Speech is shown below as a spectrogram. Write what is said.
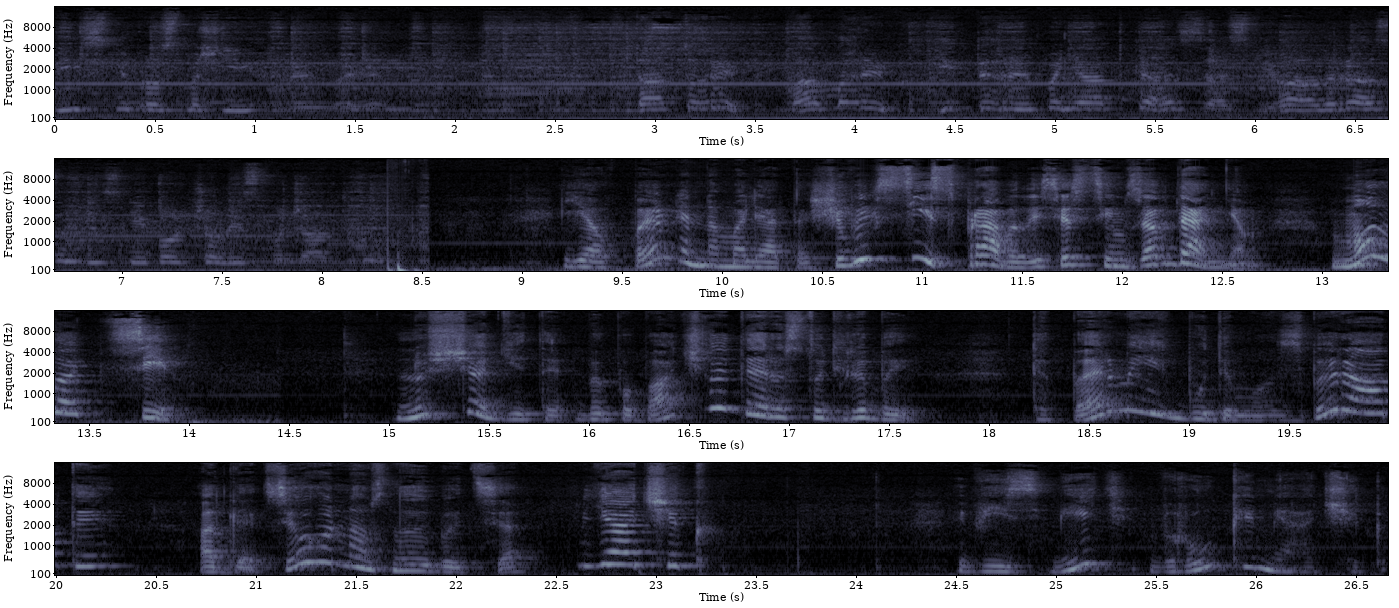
пісню про смачні гриби. Тато гриб, мама гриб, діти грибенятка заспівали разом пісню, почали спочатку. Я впевнена, малята, що ви всі справилися з цим завданням. Молодці! Ну що, діти, ви побачили, де ростуть гриби? Тепер ми їх будемо збирати, а для цього нам знадобиться м'ячик. Візьміть в руки м'ячик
